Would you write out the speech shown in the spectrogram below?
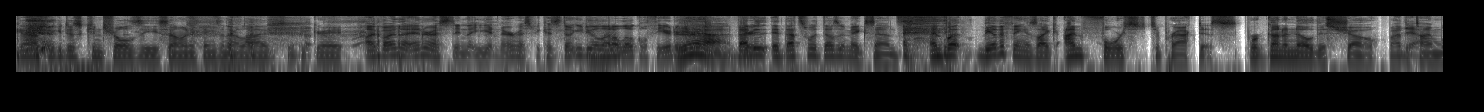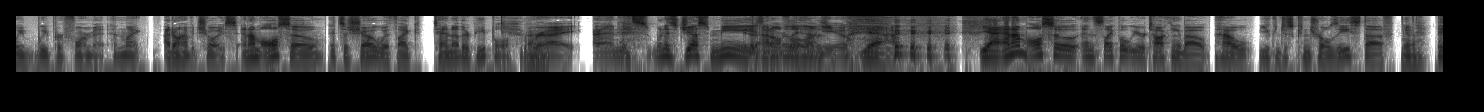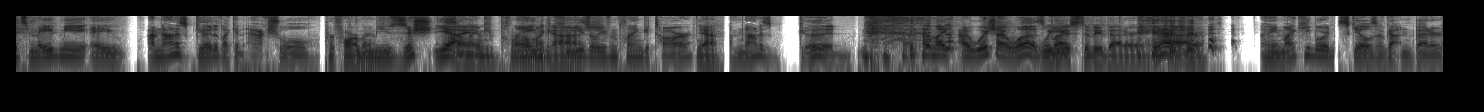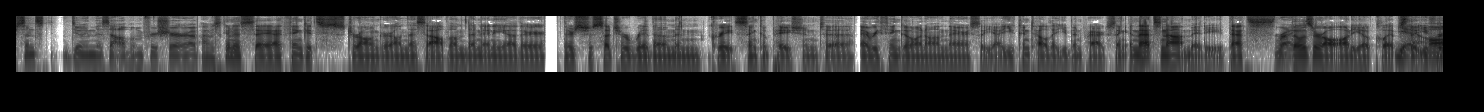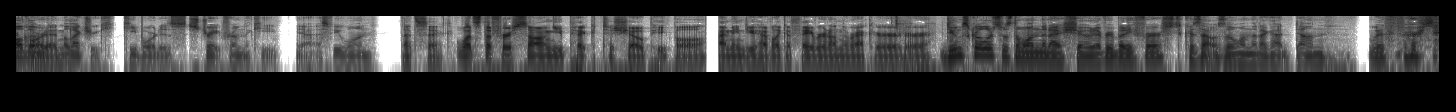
Gosh, we could just control Z so many things in our lives. It'd be great. I find that interesting that you get nervous because don't you do a lot of local theater? Mm-hmm. Yeah, and that you're- is it, that's what doesn't make sense. And but the other thing is like I'm forced to practice. We're gonna know this show by the Yeah. time we we perform it, and like I don't have a choice. And I'm also it's a show with like ten other people, right. right. and it's when it's just me, It I don't really fall have as, you. Yeah, yeah, and I'm also and it's like what we were talking about how you can just control Z stuff. Yeah, It's made me a I'm not as good at like an actual performer. musician. Yeah, Same. like Oh playing my the keys or even playing guitar. yeah, I'm not as good. I'm like, I wish I was. we but used to be better. Yeah. for sure. I mean, my keyboard skills have gotten better since doing this album for sure. I was gonna say I think it's stronger on this album than any other. There's just such a rhythm and great syncopation to everything going on there. So yeah, you can tell that you've been practicing, and that's not MIDI. That's Right. those are all audio clips yeah, that you've all recorded. the electric keyboard is straight from the key. Yeah, SV1. That's sick. What's the first song you picked to show people? I mean, do you have like a favorite on the record or? Doom Scrollers was the one that I showed everybody first because that was the one that I got done with first.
